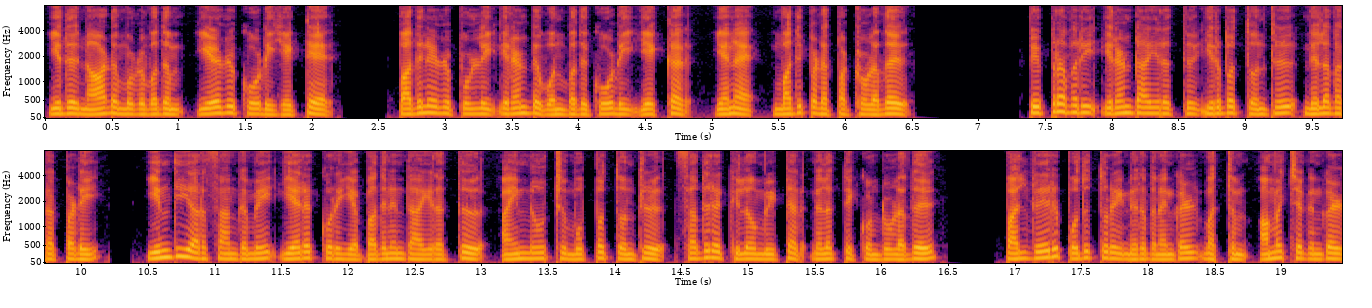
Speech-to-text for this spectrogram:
இது நாடு முழுவதும் ஏழு கோடி ஹெக்டேர் பதினேழு புள்ளி இரண்டு ஒன்பது கோடி ஏக்கர் என மதிப்பிடப்பட்டுள்ளது. பிப்ரவரி இரண்டாயிரத்து இருபத்தொன்று நிலவரப்படி இந்திய அரசாங்கமே ஏறக்குறைய பதினைந்தாயிரத்து ஐநூற்று முப்பத்தொன்று சதுர கிலோமீட்டர் நிலத்தைக் கொண்டுள்ளது. பல்வேறு பொதுத்துறை நிறுவனங்கள் மற்றும் அமைச்சகங்கள்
